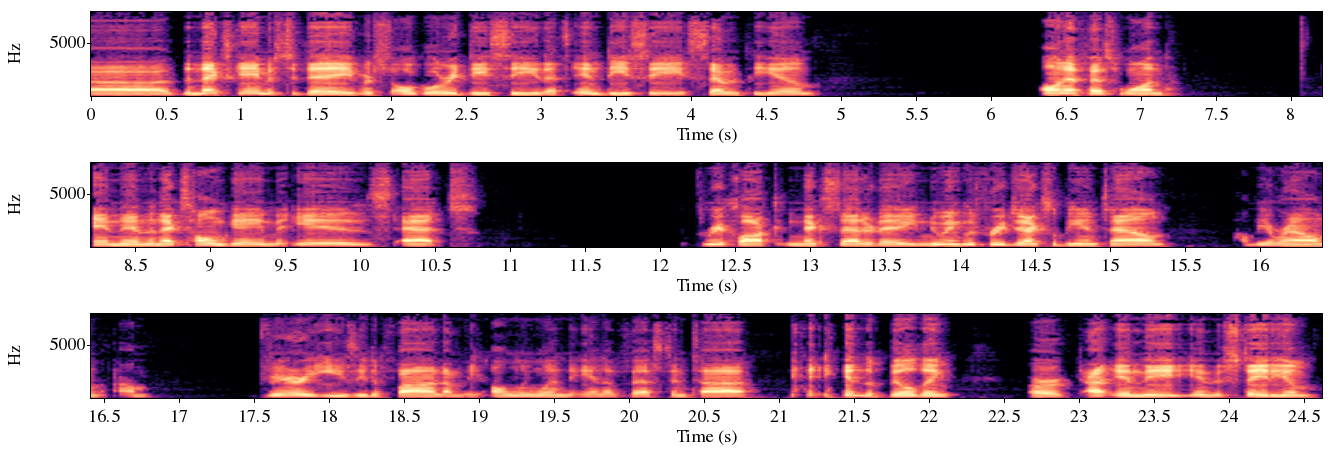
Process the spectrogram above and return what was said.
uh, the next game is today versus Old Glory DC. That's in DC, 7 p.m. on FS1. And then the next home game is at 3 o'clock next Saturday. New England Free Jacks will be in town. I'll be around. I'm very easy to find. I'm the only one in a vest and tie in the building or uh, in the in the stadium.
